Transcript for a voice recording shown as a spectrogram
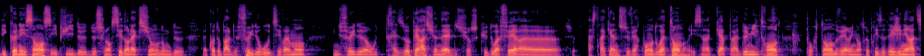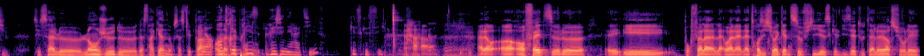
des connaissances et puis de se lancer dans l'action. Donc de, quand on parle de feuille de route, c'est vraiment une feuille de route très opérationnelle sur ce que doit faire euh, Astrakhan, ce vers quoi on doit tendre, et c'est un cap à 2030 pour tendre vers une entreprise régénérative. C'est ça l'enjeu d'Astrakhan, donc ça se fait pas Alors, en entreprise régénérative, qu'est-ce que c'est? Alors, en, fait, le, et, pour faire la, la, transition avec Anne-Sophie, ce qu'elle disait tout à l'heure sur les,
